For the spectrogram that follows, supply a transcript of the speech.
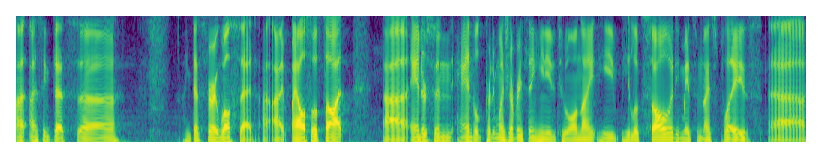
I, I think that's uh, I think that's very well said. I, I also thought uh, Anderson handled pretty much everything he needed to all night. He he looked solid. He made some nice plays. Uh,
